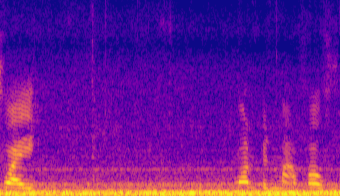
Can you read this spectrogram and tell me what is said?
ไฟ ม่อนเป็นหมาเฝ้าไฟ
